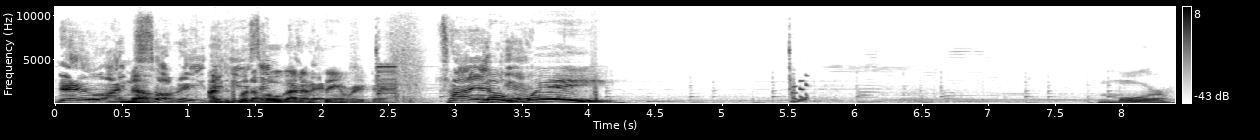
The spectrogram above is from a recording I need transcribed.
No, I'm no, sorry, I just put is a whole goddamn thing right there. Try No again. way. More.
